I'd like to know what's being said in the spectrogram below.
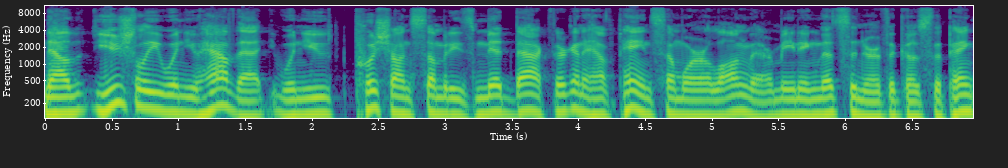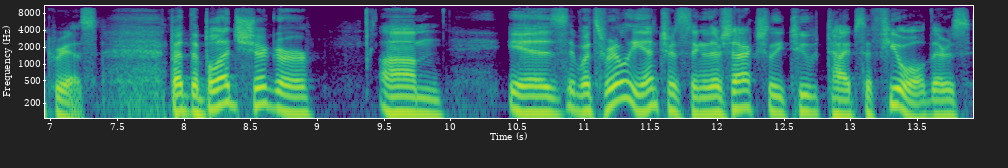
Now, usually when you have that, when you push on somebody's mid back, they're going to have pain somewhere along there, meaning that's the nerve that goes to the pancreas. But the blood sugar um, is what's really interesting. There's actually two types of fuel. There's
